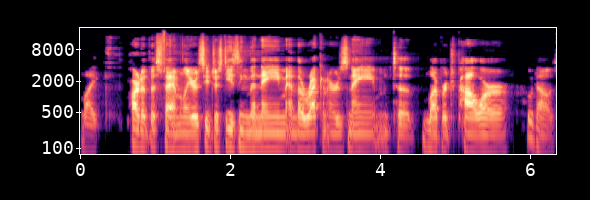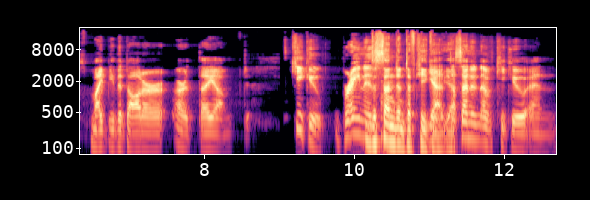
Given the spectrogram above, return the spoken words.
like part of this family, or is he just using the name and the Reckoner's name to leverage power? Who knows? Might be the daughter or the um Kiku. Brain is Descendant of Kiku. yeah, yep. descendant of Kiku and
